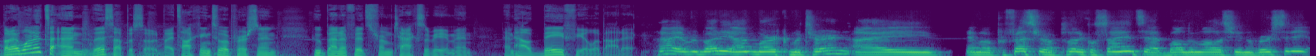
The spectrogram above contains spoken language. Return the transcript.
But I wanted to end this episode by talking to a person who benefits from tax abatement and how they feel about it. Hi, everybody. I'm Mark Matern. I am a professor of political science at Baldwin Wallace University.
